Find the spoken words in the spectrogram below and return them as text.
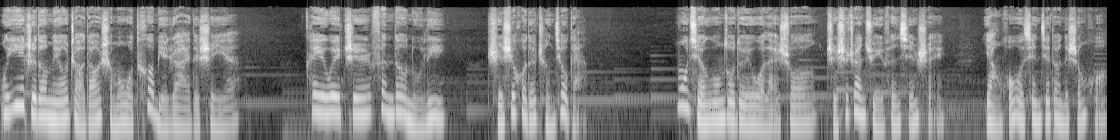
我一直都没有找到什么我特别热爱的事业，可以为之奋斗努力，持续获得成就感。目前工作对于我来说，只是赚取一份薪水，养活我现阶段的生活。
